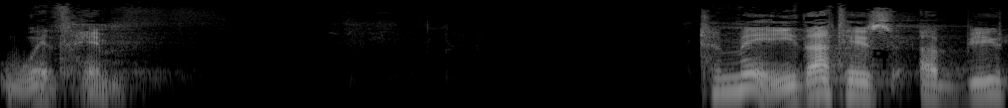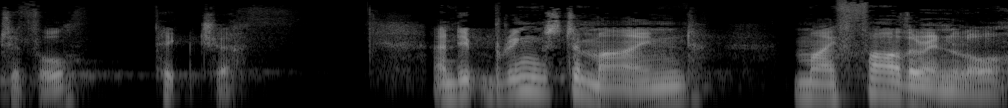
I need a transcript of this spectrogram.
with him. To me, that is a beautiful picture. And it brings to mind my father in law.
